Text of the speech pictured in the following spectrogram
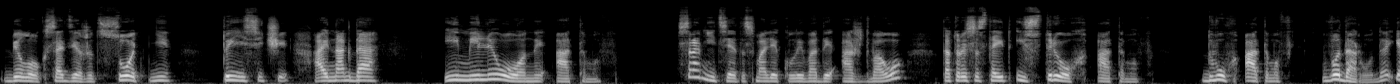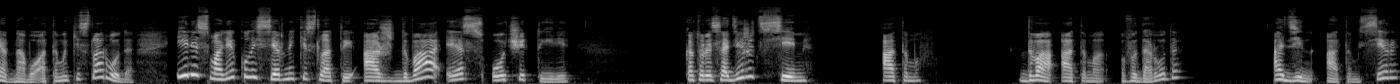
белок содержит сотни, тысячи, а иногда и миллионы атомов. Сравните это с молекулой воды H2O, которая состоит из трех атомов, двух атомов водорода и одного атома кислорода, или с молекулой серной кислоты H2SO4, которая содержит семь атомов, два атома водорода, один атом серы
